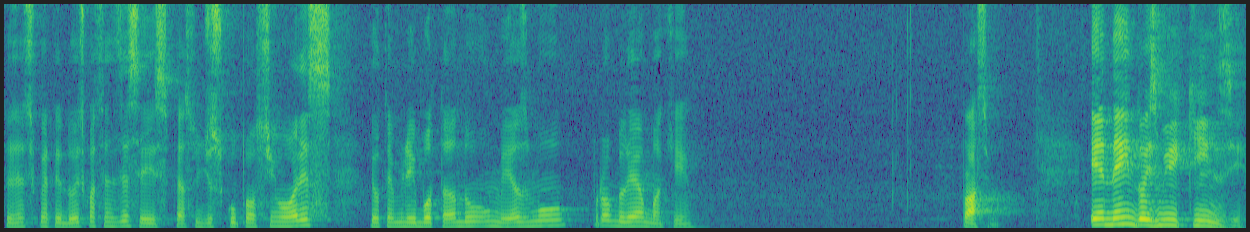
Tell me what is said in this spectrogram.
352, 416. Peço desculpa aos senhores, eu terminei botando o mesmo problema aqui. Próximo. Enem 2015.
